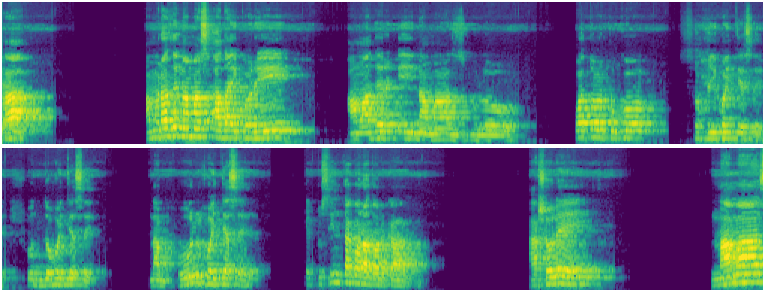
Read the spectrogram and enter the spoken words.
হ্যাঁ আমরা যে নামাজ আদায় করি, আমাদের এই নামাজগুলো কতটুকু সহি হইতেছে, শুদ্ধ হইতেছে, না ভুল হইতেছে, একটু চিন্তা করা দরকার। আসলে নামাজ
